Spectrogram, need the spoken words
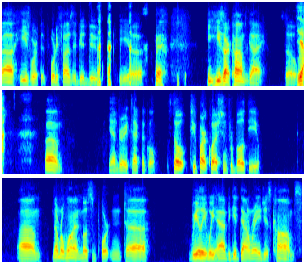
Uh, he's worth it. 45 is a good dude. he uh, he, he's our comms guy. So yeah, um, yeah, and very technical. So two part question for both of you. Um, number one, most important, uh, really we have to get downrange is comms.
